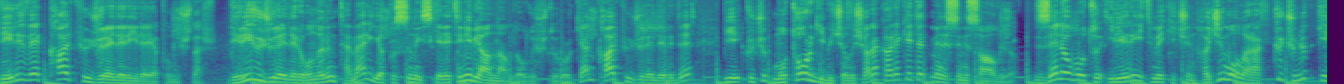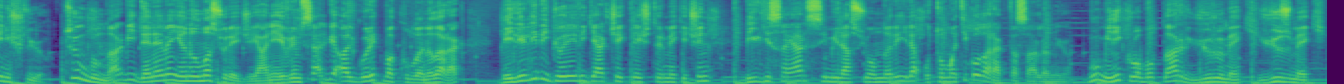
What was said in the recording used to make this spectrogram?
deri ve kalp hücreleriyle yapılmışlar. Deri hücreleri onların temel yapısını, iskeletini bir anlamda oluştururken kalp hücreleri de bir küçük motor gibi çalışarak hareket etmesini sağlıyor. Xenobot'u ileri itmek için hacim olarak küçülüp genişliyor. Tüm bunlar bir deneme yanılma süreci yani evrimsel bir algoritma kullanılarak belirli bir görevi gerçekleştirmek için bilgisayar simülasyonlarıyla otomatik olarak tasarlanıyor. Bu minik robotlar yürümek, yüzmek,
